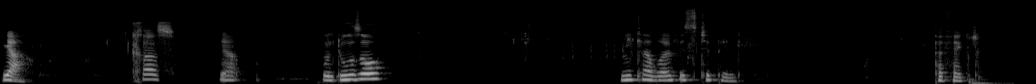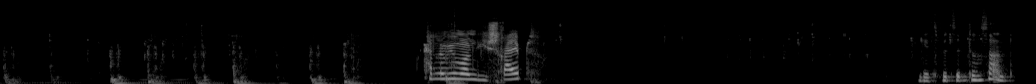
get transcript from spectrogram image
Ja, Krass. ja. Und du so? Mika Wolf ist tipping. Perfekt. Kann man, wie man die schreibt? Jetzt wird's interessant.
